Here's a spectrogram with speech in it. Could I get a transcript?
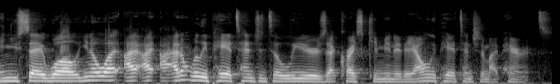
and you say, well, you know what, I, I, I don't really pay attention to the leaders at Christ Community. I only pay attention to my parents.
